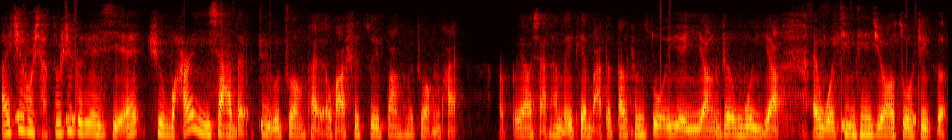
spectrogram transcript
哎，这会儿想做这个练习，哎，去玩一下的这个状态的话，是最棒的状态。不要想象每天把它当成作业一样、任务一样。哎，我今天就要做这个，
